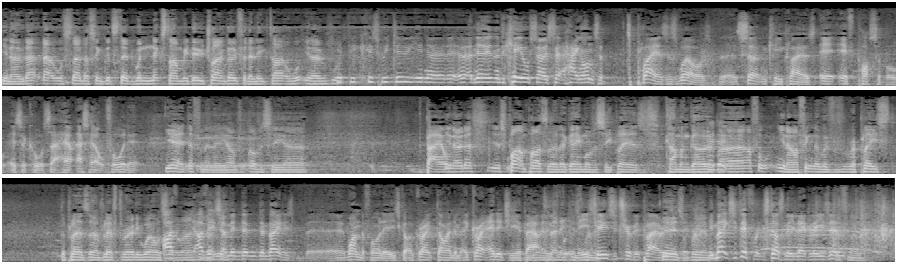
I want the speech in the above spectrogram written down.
you know, that that will stand us in good stead when next time we do try and go for the league title. You know, Yeah, because we do, you know, and the, and the key also is to hang on to, to players as well, certain key players, if possible. Is of course that hel- that's helpful, isn't it? yeah, definitely. Ob- Obviously. Uh, Bale. You know, that's just part and parcel of the game. Obviously, players come and go. But uh, I thought, you know, I think that we've replaced the players that have left really well. So, I, uh, I think so. know, I mean, Dem- Dembele is uh, wonderful, isn't he? He's got a great dynamic, a great energy about Yeah, him, he's and he? br- And he's he's, he's a terrific player. Yeah, isn't he's he? brilliant. He makes a difference, doesn't he, Ledley? He's in-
